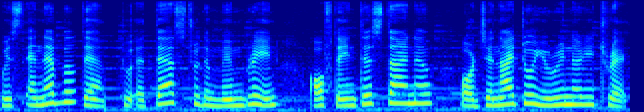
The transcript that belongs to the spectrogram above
which enable them to attach to the membrane of the intestinal or genitourinary tract.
